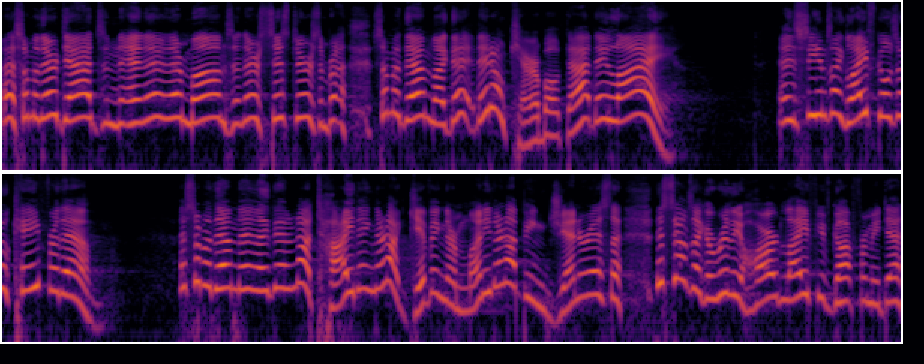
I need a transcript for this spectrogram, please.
uh, some of their dads and, and their, their moms and their sisters and bro- some of them, like, they, they don't care about that. They lie. And it seems like life goes okay for them. And some of them, they, they're not tithing, they're not giving their money, they're not being generous. Uh, this sounds like a really hard life you've got for me, Dad.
